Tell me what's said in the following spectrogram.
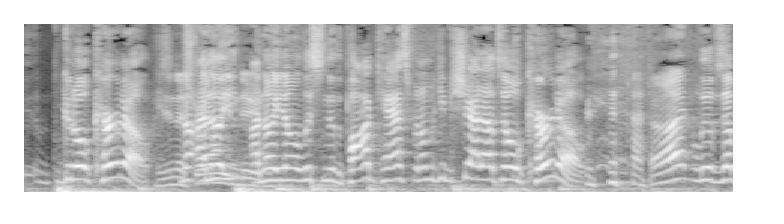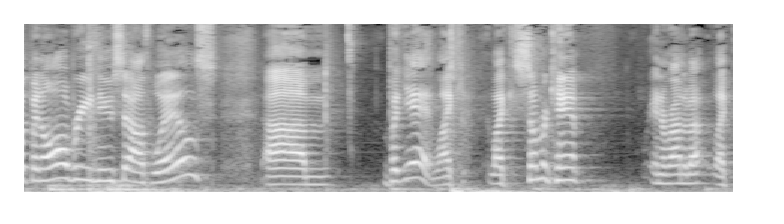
Good old Curto. He's an No, I know, you, dude. I know you don't listen to the podcast, but I'm gonna give a shout out to old Curto. All right, lives up in Albury, New South Wales. Um, but yeah, like like summer camp in a roundabout, like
